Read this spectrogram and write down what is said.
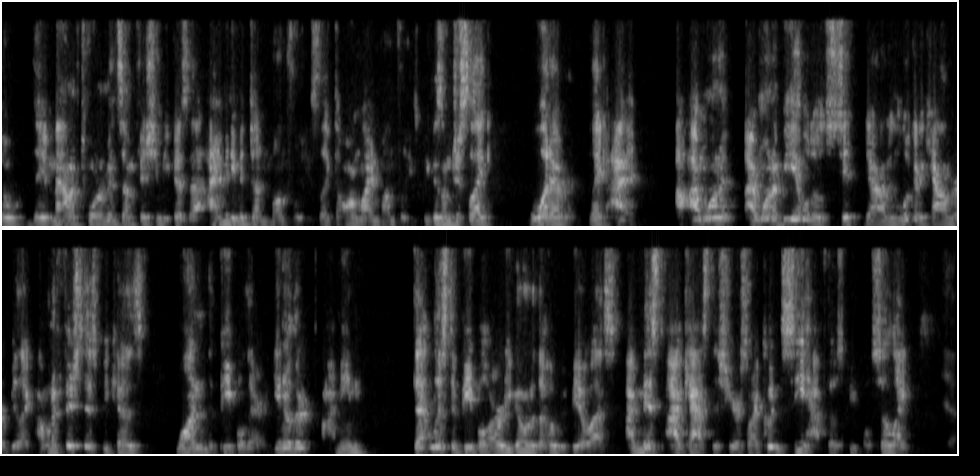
the the amount of tournaments I'm fishing because of that. I haven't even done monthlies, like the online monthlies, because I'm just like whatever. Like I I want to I want to be able to sit down and look at a calendar and be like I want to fish this because one the people there. You know, there I mean that list of people already going to the Hobie BOS. I missed ICAST this year, so I couldn't see half those people. So like yeah.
